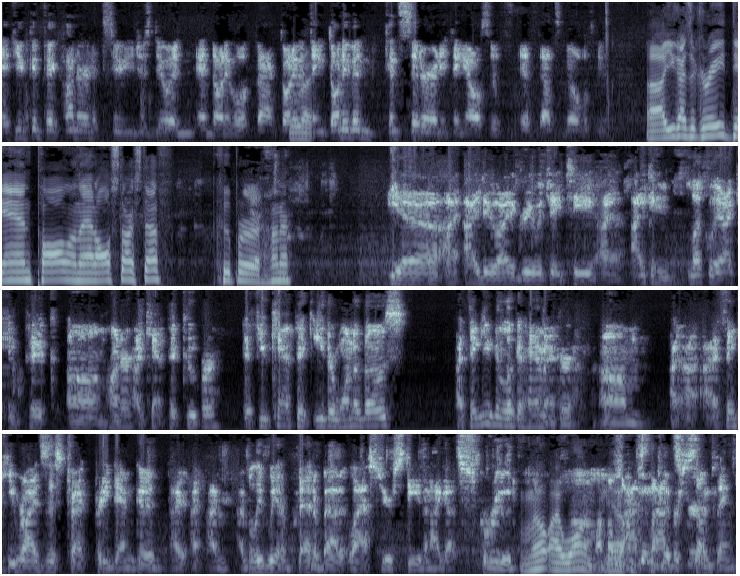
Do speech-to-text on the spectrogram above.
if you can pick Hunter at a two, you just do it and, and don't even look back. Don't even Right. think. Don't even consider anything else if, if that's available to you. uh, you guys agree, Dan, Paul, on that all star stuff? Cooper or Hunter? Yeah, I, I do. I agree with JT. I, I can. Luckily, I can pick um, Hunter. I can't pick Cooper. If you can't pick either one of those, I think you can look at Hammaker. Um, I, I, I think he rides this track pretty damn good. I, I, I believe we had a bet about it last year, Steve, and I got screwed No, I won. um, on the Yeah. last lap or screwed. something.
